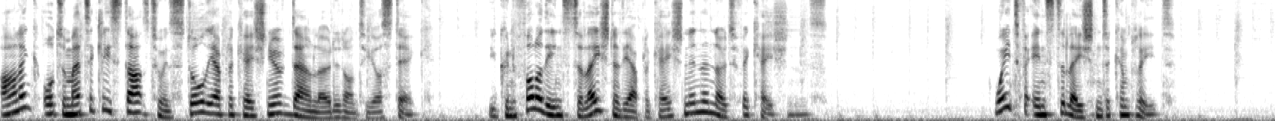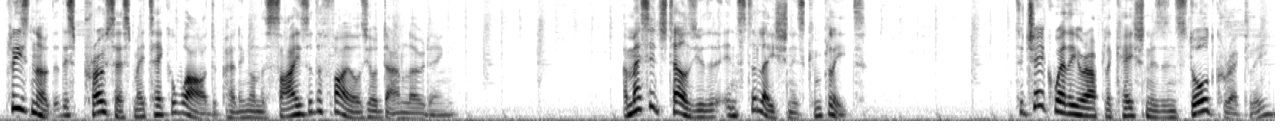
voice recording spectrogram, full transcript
R-Link automatically starts to install the application you have downloaded onto your stick. You can follow the installation of the application in the notifications. Wait for installation to complete. Please note that this process may take a while depending on the size of the files you're downloading. A message tells you that installation is complete. To check whether your application is installed correctly,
